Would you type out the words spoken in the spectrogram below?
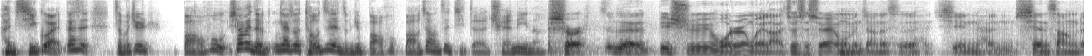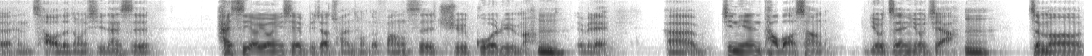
很奇怪，但是怎么去保护消费者？应该说投资人怎么去保护保障自己的权利呢？Sure，这个必须我认为啦，就是虽然我们讲的是很新、很线上的、很潮的东西，但是还是要用一些比较传统的方式去过滤嘛，嗯对不对？呃，今天淘宝上有真有假，嗯，怎么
